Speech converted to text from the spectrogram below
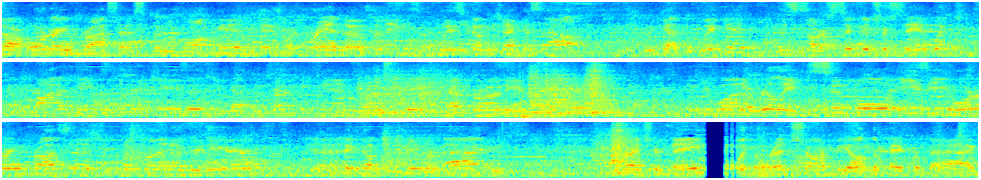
our ordering process when you walk in. Today's our grand opening, so please come check us out. We've got the Wicked. This is our signature sandwich. It's got five meats, three cheeses. You've got the turkey ham, roast beef, pepperoni, and bacon. If you want a really simple, easy ordering process, you come right over here. You pick up a paper bag, write your name with a red sharpie on the paper bag.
